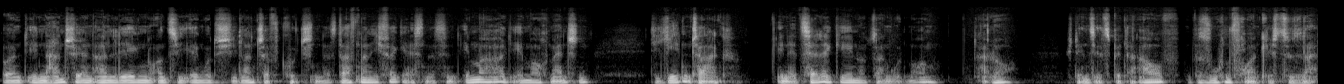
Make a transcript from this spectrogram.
und ihnen Handschellen anlegen und sie irgendwo durch die Landschaft kutschen. Das darf man nicht vergessen. Das sind immer halt eben auch Menschen, die jeden Tag in eine Zelle gehen und sagen, guten Morgen, hallo, stehen Sie jetzt bitte auf und versuchen freundlich zu sein.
